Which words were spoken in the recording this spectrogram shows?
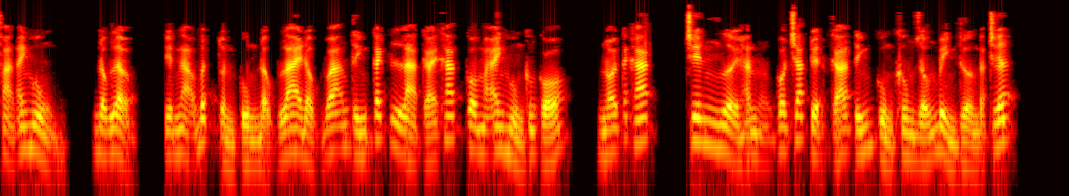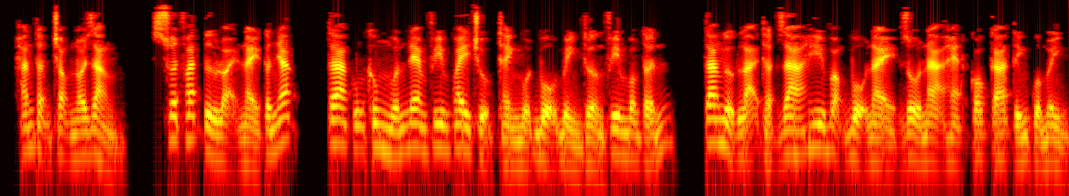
phản anh hùng, độc lập tiền ngạo bất tuần cùng độc lai độc vãng tính cách là cái khác có mà anh hùng không có. Nói cách khác, trên người hắn có chắc tuyệt cá tính cùng không giống bình thường đặc chất. Hắn thận trọng nói rằng, xuất phát từ loại này cân nhắc, ta cũng không muốn đem phim quay chụp thành một bộ bình thường phim bom tấn, ta ngược lại thật ra hy vọng bộ này dồ nạ hẹn có cá tính của mình.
